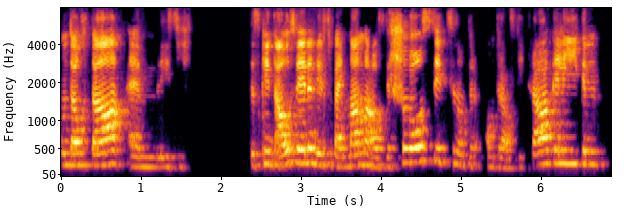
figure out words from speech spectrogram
Und auch da ähm, ließ ich das Kind auswählen, willst du bei Mama auf der Schoß sitzen oder, oder auf die Trage liegen.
